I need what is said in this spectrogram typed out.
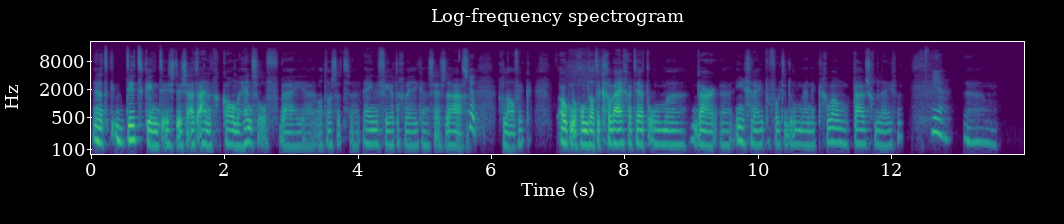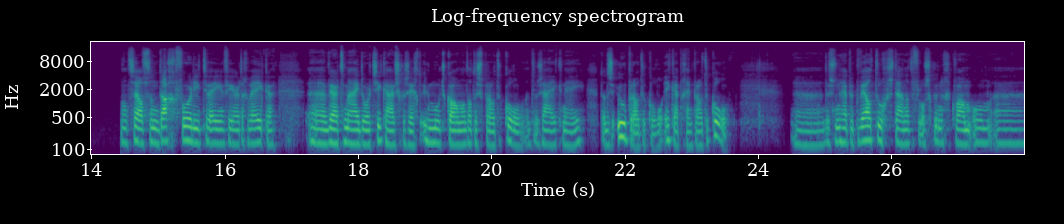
En het, dit kind is dus uiteindelijk gekomen Henshof bij, uh, wat was het, uh, eh, 41 weken en 6 dagen, Zo. geloof ik. Ook nog omdat ik geweigerd heb om daar ingrepen voor te doen, ben ik gewoon thuis gebleven. Ja. Um, want zelfs een dag voor die 42 weken werd mij door het ziekenhuis gezegd: U moet komen, want dat is protocol. En toen zei ik: Nee, dat is uw protocol. Ik heb geen protocol. Uh, dus toen heb ik wel toegestaan dat de verloskundige kwam om uh,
